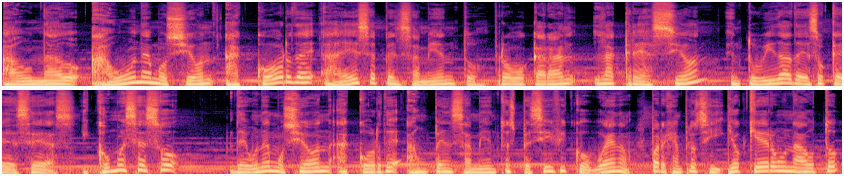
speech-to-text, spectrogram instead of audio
aunado a una emoción acorde a ese pensamiento, provocarán la creación en tu vida de eso que deseas. ¿Y cómo es eso de una emoción acorde a un pensamiento específico. Bueno, por ejemplo, si yo quiero un auto,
